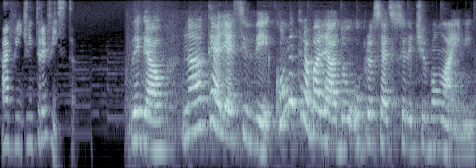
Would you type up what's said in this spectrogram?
a vídeo entrevista. Legal. Na TLSV, como é trabalhado o processo seletivo online?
